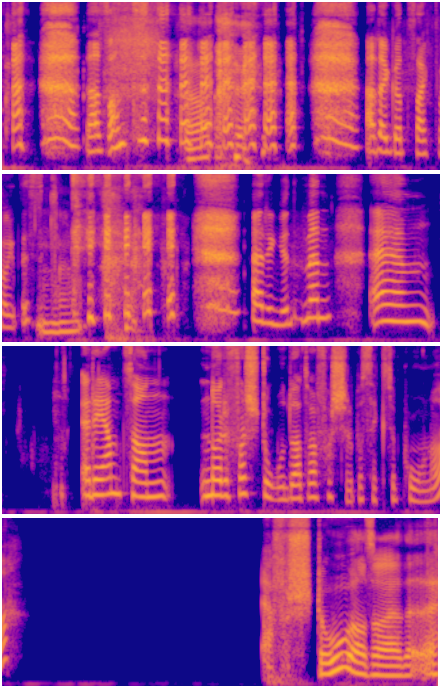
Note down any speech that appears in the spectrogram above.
det er sant. Ja. ja, det er godt sagt, faktisk. Ja. Herregud. Men um, rent sånn Når forsto du at det var forskjell på sex og porno, da? Jeg forsto, altså det,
